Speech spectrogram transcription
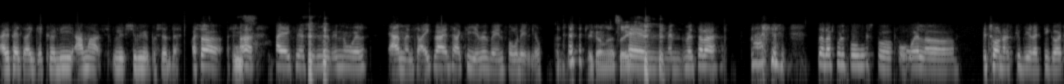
Ej, det passer ikke. Jeg kører lige Amars cykelløb på søndag. Og så, så har jeg ikke flere cykelløb inden OL. Ja, man tager ikke nej tak til hjemmebane fordel, jo. det gør man altså ikke. øhm, men, men så er der, nej, så er der fuld fokus på OL, og jeg tror nok, det kan blive rigtig godt.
